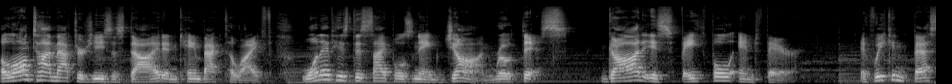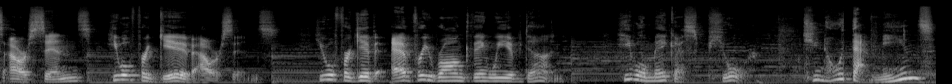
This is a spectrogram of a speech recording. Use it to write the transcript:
A long time after Jesus died and came back to life, one of his disciples named John wrote this God is faithful and fair. If we confess our sins, he will forgive our sins. He will forgive every wrong thing we have done. He will make us pure. Do you know what that means?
